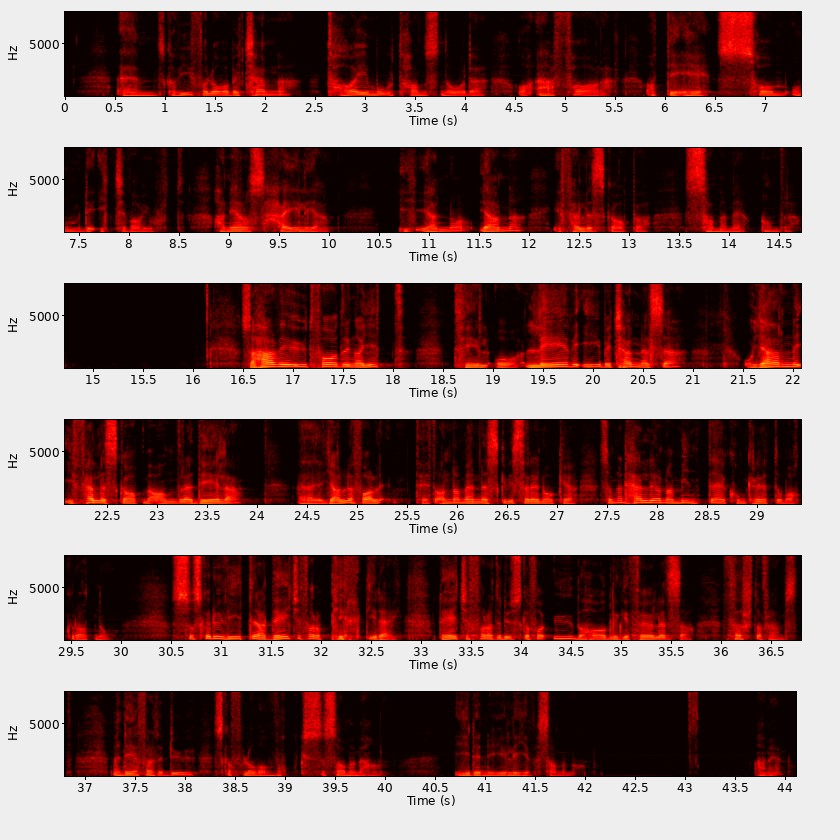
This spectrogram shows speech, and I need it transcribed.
eh, skal vi få lov å bekjenne, ta imot Hans nåde og erfare at det er som om det ikke var gjort. Han gjør oss hele igjen, gjerne i fellesskapet sammen med andre. Så her er utfordringa gitt til å leve i bekjennelse, og gjerne i fellesskap med andre deler. Eh, I alle fall til et annet menneske, hvis det er noe som Den hellige ånd har minnet deg konkret om akkurat nå. Så skal du vite at det er ikke for å pirke i deg. Det er ikke for at du skal få ubehagelige følelser, først og fremst. Men det er for at du skal få lov å vokse sammen med Han i det nye livet sammen med Han. Amen.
